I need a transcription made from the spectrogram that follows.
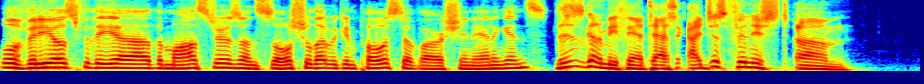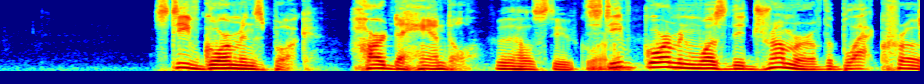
little videos for the uh, the monsters on social that we can post of our shenanigans. This is going to be fantastic. I just finished um, Steve Gorman's book, Hard to Handle. Who the hell is Steve? Gorman? Steve Gorman was the drummer of the Black Crowes.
